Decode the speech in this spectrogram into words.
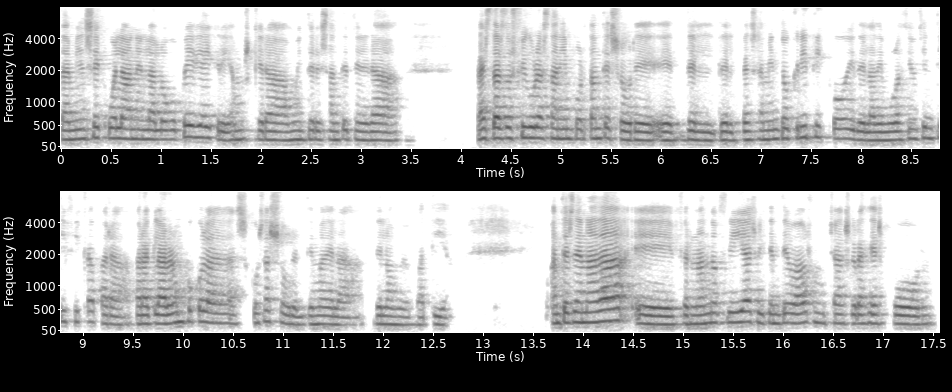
también se cuelan en la logopedia y creíamos que era muy interesante tener a, a estas dos figuras tan importantes sobre, eh, del, pensamiento crítico y de la divulgación científica para, aclarar un poco las cosas sobre el tema de la, homeopatía. Antes de nada, eh, Fernando Frías, Vicente Baos, muchas gracias por,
